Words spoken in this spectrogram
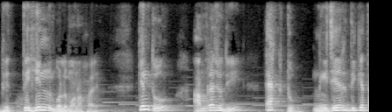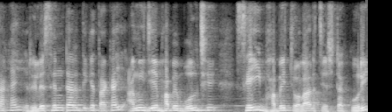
ভিত্তিহীন বলে মনে হয়। কিন্তু আমরা যদি একটু নিজের দিকে তাকাই রিলেশনটার দিকে তাকাই, আমি যেভাবে বলছি, সেইভাবে চলার চেষ্টা করি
